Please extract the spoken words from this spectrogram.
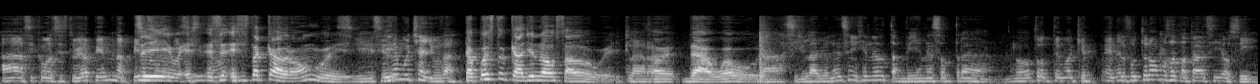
Ah, así como si estuviera pidiendo una pizza. Sí, güey, ese, está cabrón, güey. Sí, sí, es de mucha ayuda. Te apuesto que alguien lo ha usado, güey. Claro. ¿sabes? De a huevo, güey. Ah, sí, la violencia en género también es otra, otro tema que en el futuro vamos a tratar sí o sí.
